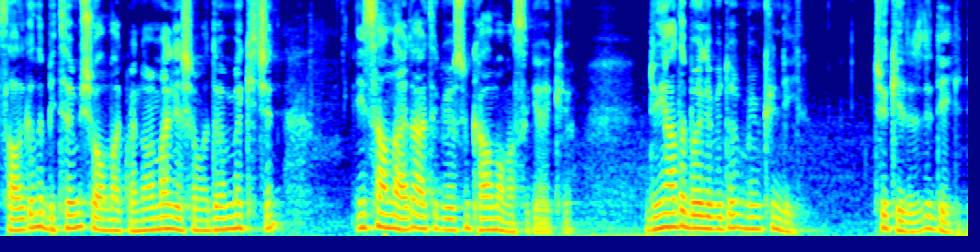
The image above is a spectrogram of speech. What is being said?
salgını bitirmiş olmak ve normal yaşama dönmek için insanlarda artık virüsün kalmaması gerekiyor. Dünyada böyle bir durum mümkün değil. Türkiye'de de değil.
